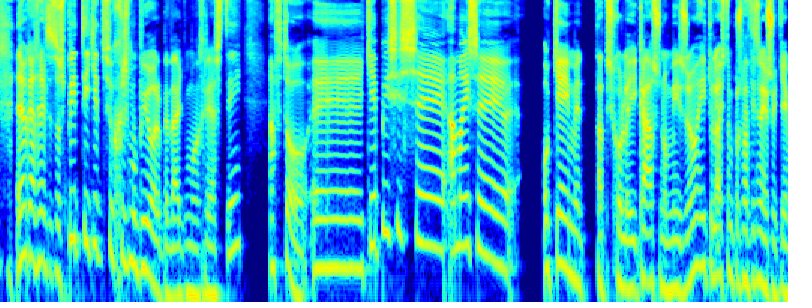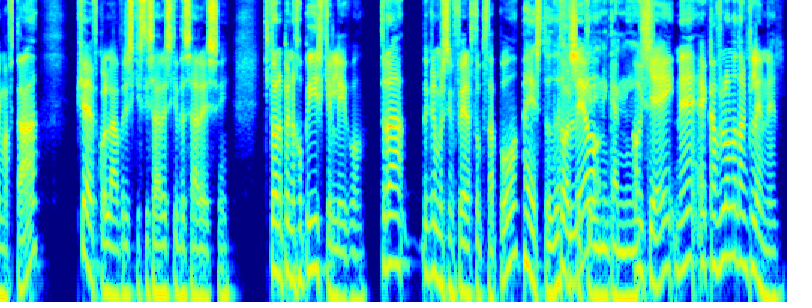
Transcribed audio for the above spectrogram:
έχω καθρέφτες στο σπίτι και τους χρησιμοποιώ, ρε παιδάκι μου, αν χρειαστεί. Αυτό. Ε, και επίσης, ε, άμα είσαι OK με τα ψυχολογικά σου, νομίζω, ή τουλάχιστον προσπαθείς να είσαι OK με αυτά, πιο εύκολα βρίσκεις τι σ' αρέσει και δεν σ' αρέσει. Και το 'χω αποενοχοποιήσει και λίγο. Τώρα δεν ξέρω με συμφέρει αυτό που θα πω. Πες το, δεν Το θα σε λέω, κρίνει κανείς. Οκ, ναι, ε, καβλώνω όταν κλαίνε.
